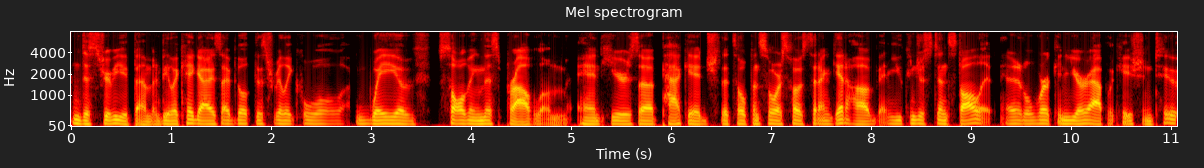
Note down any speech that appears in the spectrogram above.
and distribute them and be like, hey guys, I built this really cool way of solving this problem. And here's a package that's open source hosted on GitHub, and you can just install it and it'll work in your application too.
